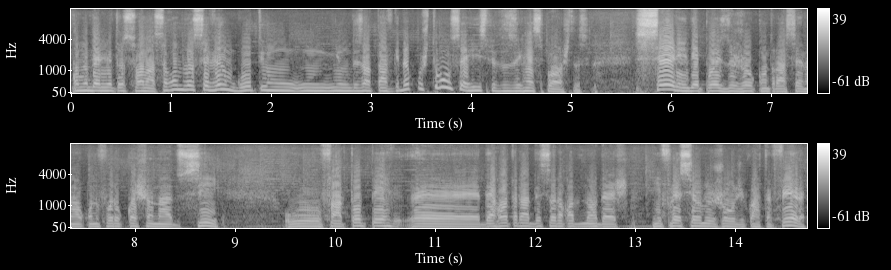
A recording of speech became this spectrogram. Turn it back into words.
como o Danilo trouxe quando você vê um Guto e um, um, um Desotávio, que não costumam ser ríspidos em respostas, serem depois do jogo contra o Arsenal, quando foram questionados se o fator per, é, derrota na decisão da Copa do Nordeste influenciou no jogo de quarta-feira,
